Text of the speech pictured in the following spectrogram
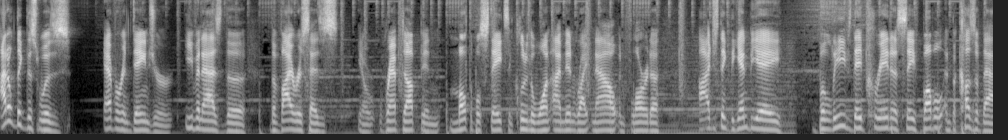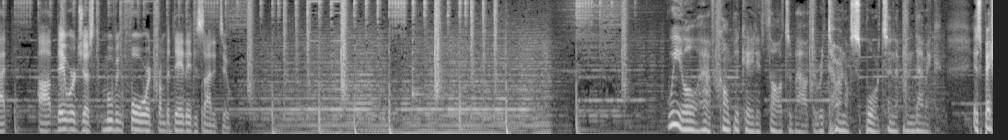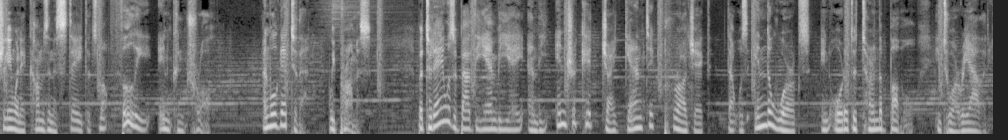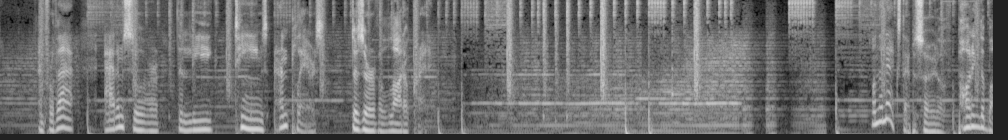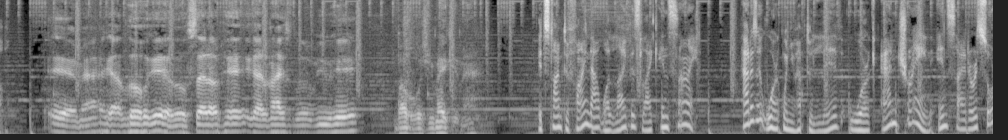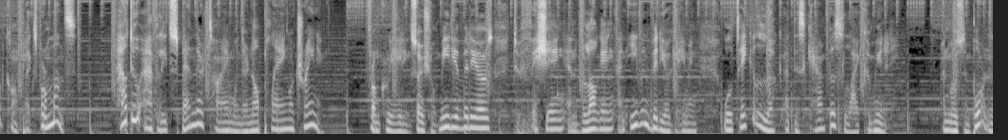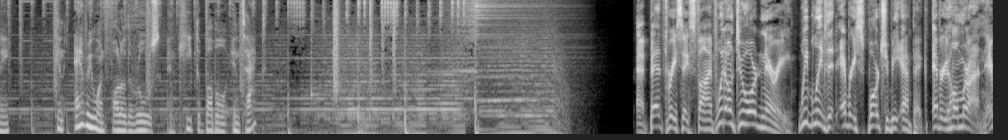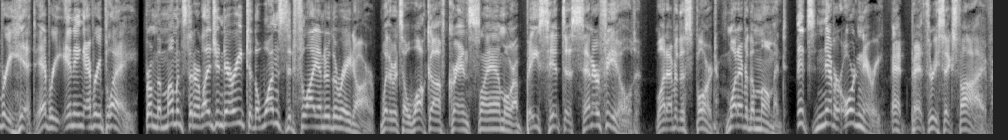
I don't think this was ever in danger, even as the the virus has you know ramped up in multiple states, including the one I'm in right now in Florida. I just think the NBA believes they've created a safe bubble, and because of that, uh, they were just moving forward from the day they decided to. We all have complicated thoughts about the return of sports in a pandemic, especially when it comes in a state that's not fully in control. And we'll get to that, we promise. But today was about the NBA and the intricate, gigantic project that was in the works in order to turn the bubble into a reality. And for that, Adam Silver, the league, teams, and players deserve a lot of credit. On the next episode of Podding the Bubble. Yeah, man. I got a little, yeah, a little setup here. Got a nice little view here. Bubba, what you make it, man? It's time to find out what life is like inside. How does it work when you have to live, work, and train inside a resort complex for months? How do athletes spend their time when they're not playing or training? From creating social media videos to fishing and vlogging and even video gaming, we'll take a look at this campus like community. And most importantly, can everyone follow the rules and keep the bubble intact? At Bet365, we don't do ordinary. We believe that every sport should be epic. Every home run, every hit, every inning, every play. From the moments that are legendary to the ones that fly under the radar. Whether it's a walk-off grand slam or a base hit to center field. Whatever the sport, whatever the moment. It's never ordinary at Bet365.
